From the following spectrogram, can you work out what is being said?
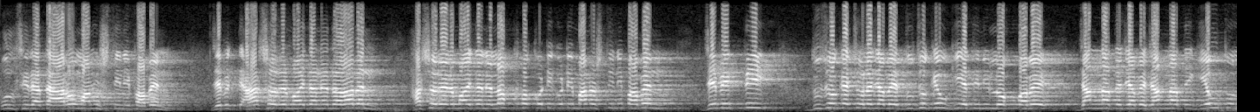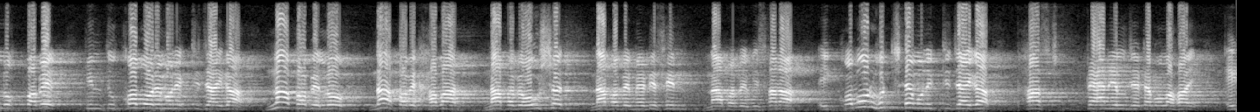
পুলসিরাতে আরও মানুষ তিনি পাবেন। যে ব্যক্তি হাসরের ময়দানে দাঁড়াবেন হাসরের ময়দানে লক্ষ কোটি কোটি মানুষ তিনি পাবেন। যে ব্যক্তি দুজকে চলে যাবে, দুজকেও গিয়ে তিনি লোক পাবে। জান্নাতে যাবে, জান্নাতে গিয়েও তো লোক পাবে। কিন্তু কবর এমন একটি জায়গা, না পাবে লোক, না পাবে খাবার, না পাবে ঔষধ, না পাবে মেডিসিন না পাবে বিছানা। এই কবর হচ্ছে এমন একটি জায়গা ফার্স্ট চ্যানেল যেটা বলা হয়, এই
